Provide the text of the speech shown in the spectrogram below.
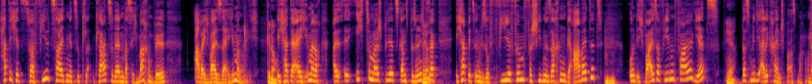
hatte ich jetzt zwar viel Zeit, mir zu klar, klar zu werden, was ich machen will, aber ich weiß es eigentlich immer noch nicht. Genau. Ich hatte eigentlich immer noch, also ich zum Beispiel jetzt ganz persönlich Ja. gesagt, ich habe jetzt irgendwie so vier, fünf verschiedene Sachen gearbeitet und ich weiß auf jeden Fall jetzt, Mhm. Ja. dass mir die alle keinen Spaß machen.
